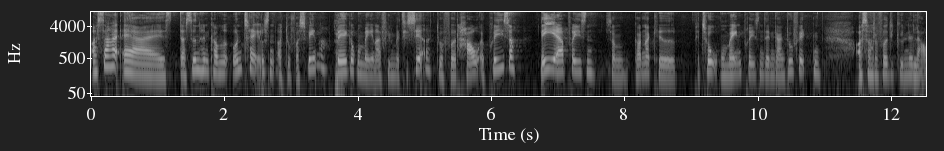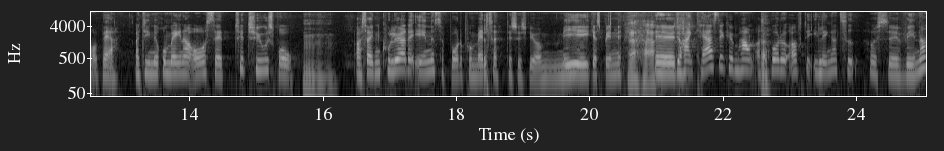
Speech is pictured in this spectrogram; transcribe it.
Og så er der sidenhen kommet Undtagelsen, og Du forsvinder. Ja. Begge romaner er filmatiseret. Du har fået et hav af priser. DR-prisen, som godt nok hed P2 Romanprisen, dengang du fik den. Og så har du fået de gyldne laverbær. Og dine romaner er oversat til 20 sprog. Mm. Og så i den kulørte ende, så bor du på Malta. Det synes vi var mega spændende. Øh, du har en kæreste i København, og så ja. bor du ofte i længere tid hos øh, venner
